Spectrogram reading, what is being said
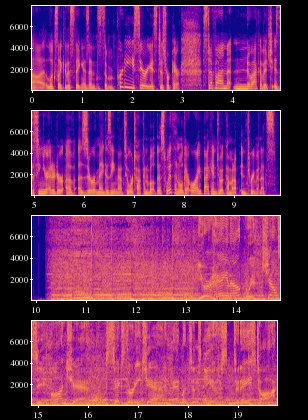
uh, it looks like this thing is in some pretty serious disrepair. Stefan Novakovic is the senior editor of Azure magazine. That's who we're talking about this with, and we'll get right back into it coming up in three minutes. You're hanging out with Chelsea on CHED. 630 CHED, Edmonton's News. Today's Talk.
